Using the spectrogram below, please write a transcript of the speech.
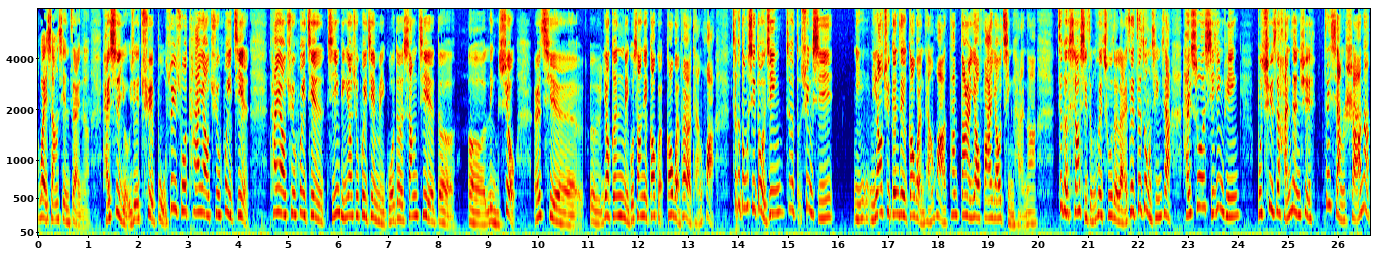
外商现在呢还是有一些却步，所以说他要去会见，他要去会见习近平，要去会见美国的商界的呃领袖，而且呃要跟美国商界高管高管发表谈话，这个东西都已经这个讯息。你你要去跟这个高管谈话，他当然要发邀请函啊。这个消息怎么会出得来？在在这种情况下，还说习近平不去是韩正去，在想啥呢？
